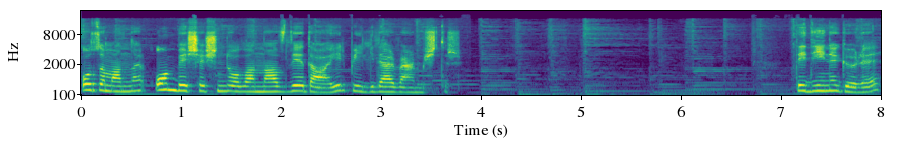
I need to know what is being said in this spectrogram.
o zamanlar 15 yaşında olan Nazlı'ya dair bilgiler vermiştir. Dediğine göre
